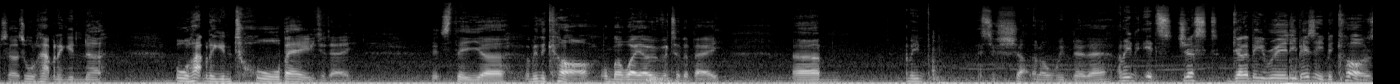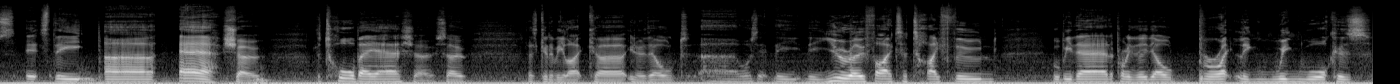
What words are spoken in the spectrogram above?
So it's all happening in uh, all happening in Tor Bay today. It's the uh, I'm in the car on my way over to the bay. Um, I mean, let's just shut that old window there. I mean, it's just going to be really busy because it's the uh, air show, the Tor Bay Air Show. So there's going to be like uh, you know the old uh, what was it the the Eurofighter Typhoon will be there. They're probably the, the old Breitling Wing Walkers.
